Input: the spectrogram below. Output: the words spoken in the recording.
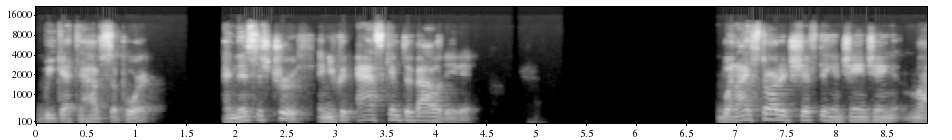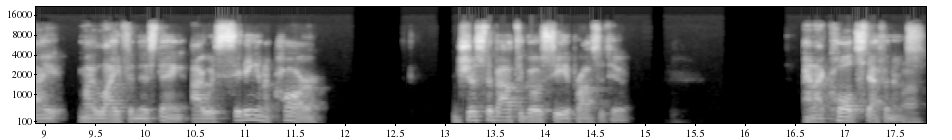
we get to have support. And this is truth. And you could ask him to validate it. When I started shifting and changing my my life in this thing, I was sitting in a car just about to go see a prostitute. And I called Stephanos. Wow.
